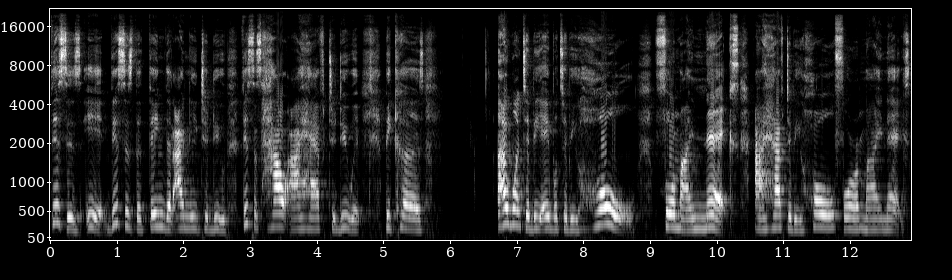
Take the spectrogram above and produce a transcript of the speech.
this is it. This is the thing that I need to do. This is how I have to do it because I want to be able to be whole for my next. I have to be whole for my next.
